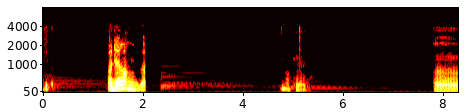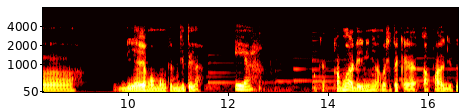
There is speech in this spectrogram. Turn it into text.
gitu. Padahal enggak. Oke. Eh dia yang ngomong kayak begitu ya? Iya kamu ada ini nggak? Maksudnya kayak apa gitu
